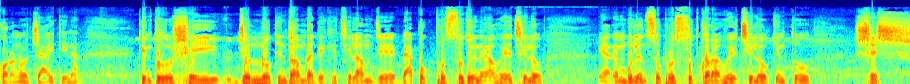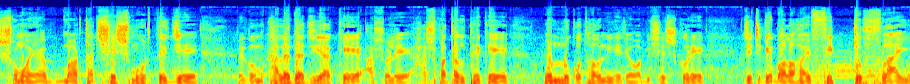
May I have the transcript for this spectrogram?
করানো যায় কিনা। কিন্তু সেই জন্য কিন্তু আমরা দেখেছিলাম যে ব্যাপক প্রস্তুতি নেওয়া হয়েছিল। এয়ার অ্যাম্বুলেন্সও প্রস্তুত করা হয়েছিল, কিন্তু শেষ সময়ে, অর্থাৎ শেষ মুহূর্তে যে বেগম খালেদা জিয়াকে আসলে হাসপাতাল থেকে অন্য কোথাও নিয়ে যাওয়া, বিশেষ করে যেটিকে বলা হয় ফিট টু ফ্লাই,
